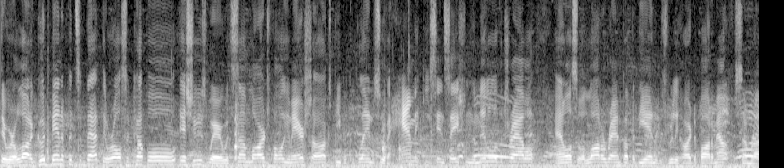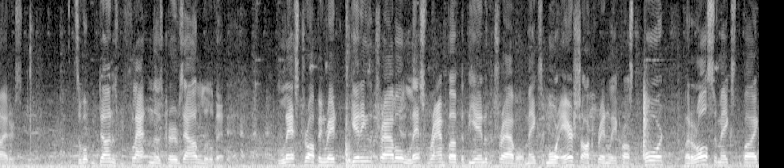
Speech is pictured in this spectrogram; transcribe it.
There were a lot of good benefits of that. There were also a couple issues where with some large volume air shocks, people complained of sort of a hammocky sensation in the middle of the travel and also a lot of ramp up at the end. It was really hard to bottom out for some riders. So what we've done is we flattened those curves out a little bit. Less dropping rate at the beginning of the travel, less ramp up at the end of the travel. Makes it more air shock friendly across the board, but it also makes the bike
